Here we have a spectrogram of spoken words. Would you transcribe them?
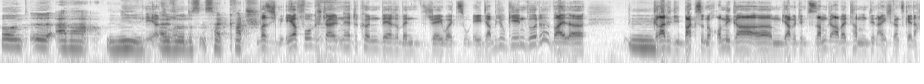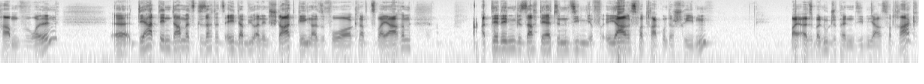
Und, äh, aber nee, Nee, also, also, das ist halt Quatsch. Was ich mir eher vorgestellt hätte können, wäre, wenn Jay White zu AW gehen würde, weil äh, Mhm. gerade die Bucks und auch Omega ähm, ja mit dem zusammengearbeitet haben und den eigentlich ganz gerne haben wollen. Äh, der hat denen damals gesagt, als AEW an den Start ging, also vor knapp zwei Jahren, hat der denen gesagt, der hätte einen sieben Jahresvertrag unterschrieben. Bei, also bei New Japan einen sieben Jahresvertrag.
